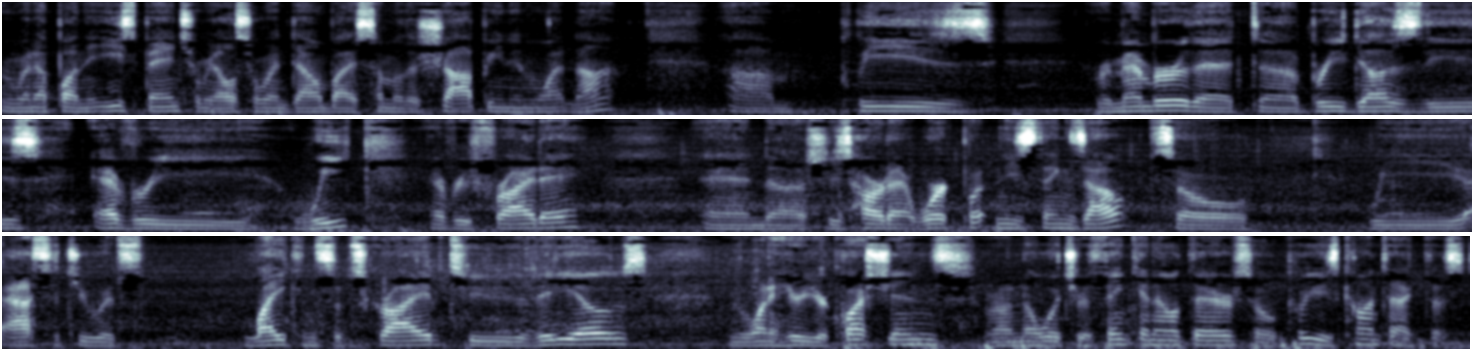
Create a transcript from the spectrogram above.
We went up on the East Bench and we also went down by some of the shopping and whatnot. Um, please remember that uh, Bree does these every week, every Friday, and uh, she's hard at work putting these things out. So we ask that you would like and subscribe to the videos. We want to hear your questions. We want to know what you're thinking out there. So please contact us.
